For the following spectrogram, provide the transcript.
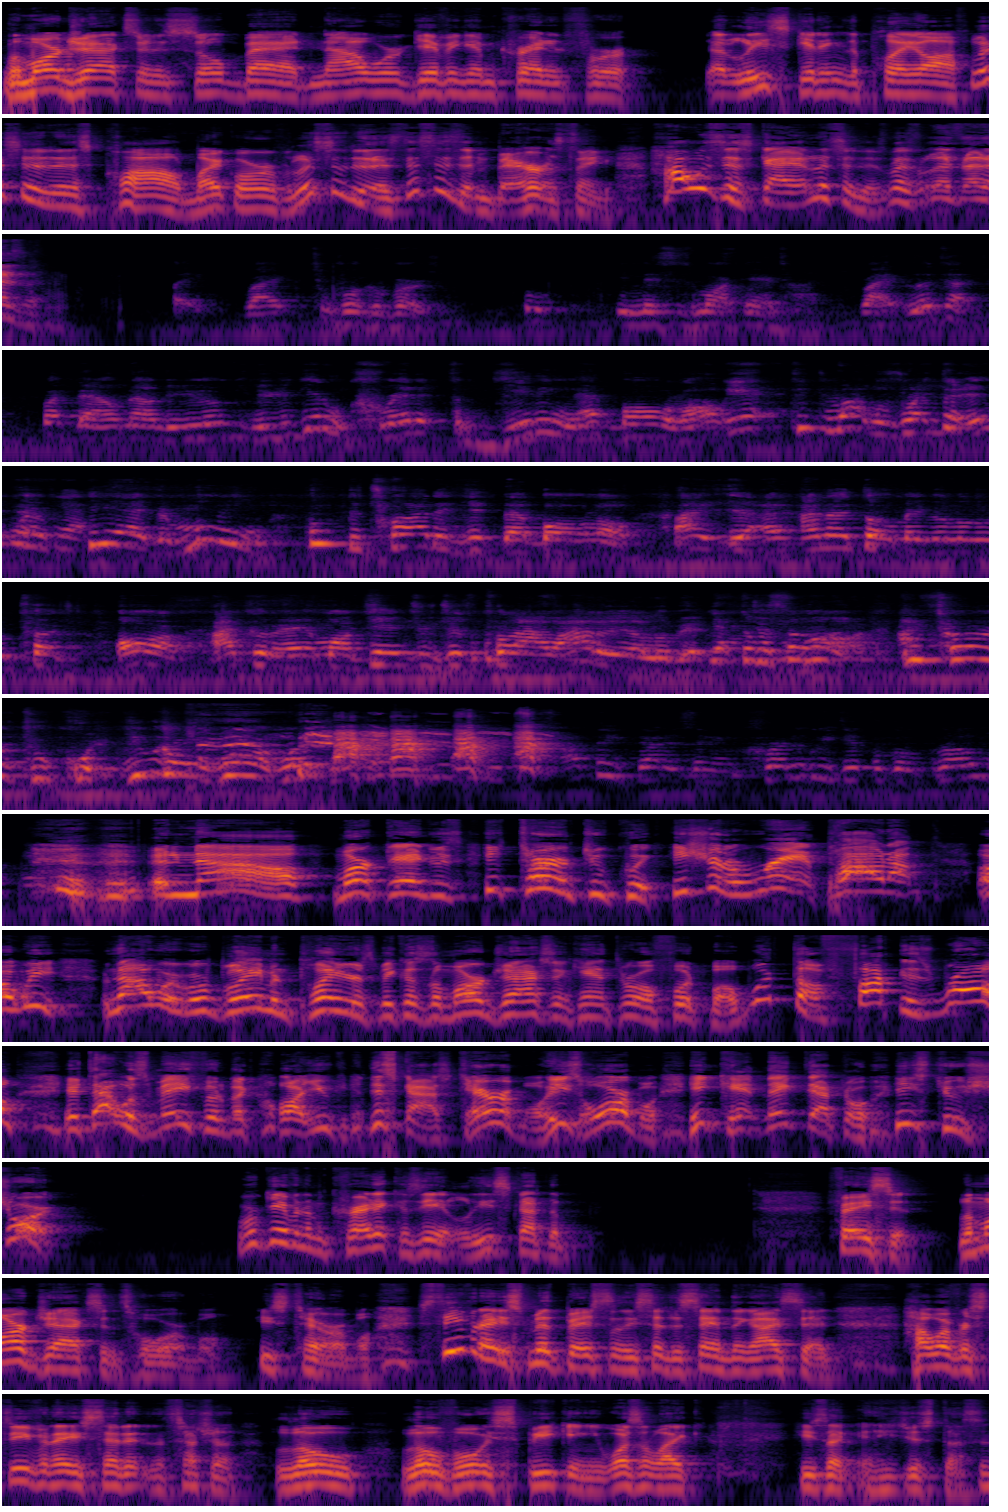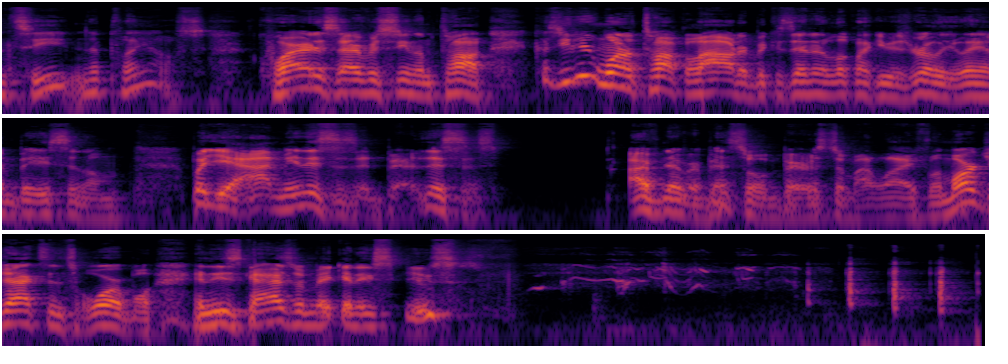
Lamar Jackson is so bad. Now we're giving him credit for at least getting the playoff. Listen to this clown, Michael Irvin. Listen to this. This is embarrassing. How is this guy? Listen to this. Listen, listen, listen. Right, two point conversion. Ooh, he misses Mark Anthony. Right, look touch. But now, now, do you do you give him credit for getting that ball off? Yeah. T.J. Watt was right there. It was, Yeah. He had to move to try to get that ball off. I, yeah, I and I thought maybe a little touch, or I could have had Mark Andrews just plow out of there a little bit. Yeah, don't just run. run. He turned too quick. You don't run. Right? I think that is an incredibly difficult throw. And And now Mark Andrews, he turned too quick. He should have ran, plowed up. Are we now we're, we're blaming players because Lamar Jackson can't throw a football? What the fuck is wrong? If that was Mayfield, like, oh, you this guy's terrible. He's horrible. He can't make that throw. He's too short. We're giving him credit because he at least got the. Face it, Lamar Jackson's horrible. He's terrible. Stephen A. Smith basically said the same thing I said. However, Stephen A. said it in such a low, low voice speaking. He wasn't like, he's like, and he just doesn't see it in the playoffs. Quietest I ever seen him talk because he didn't want to talk louder because then it looked like he was really lambasting them. But yeah, I mean, this is embarrassing. this is. I've never been so embarrassed in my life. Lamar Jackson's horrible, and these guys are making excuses.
